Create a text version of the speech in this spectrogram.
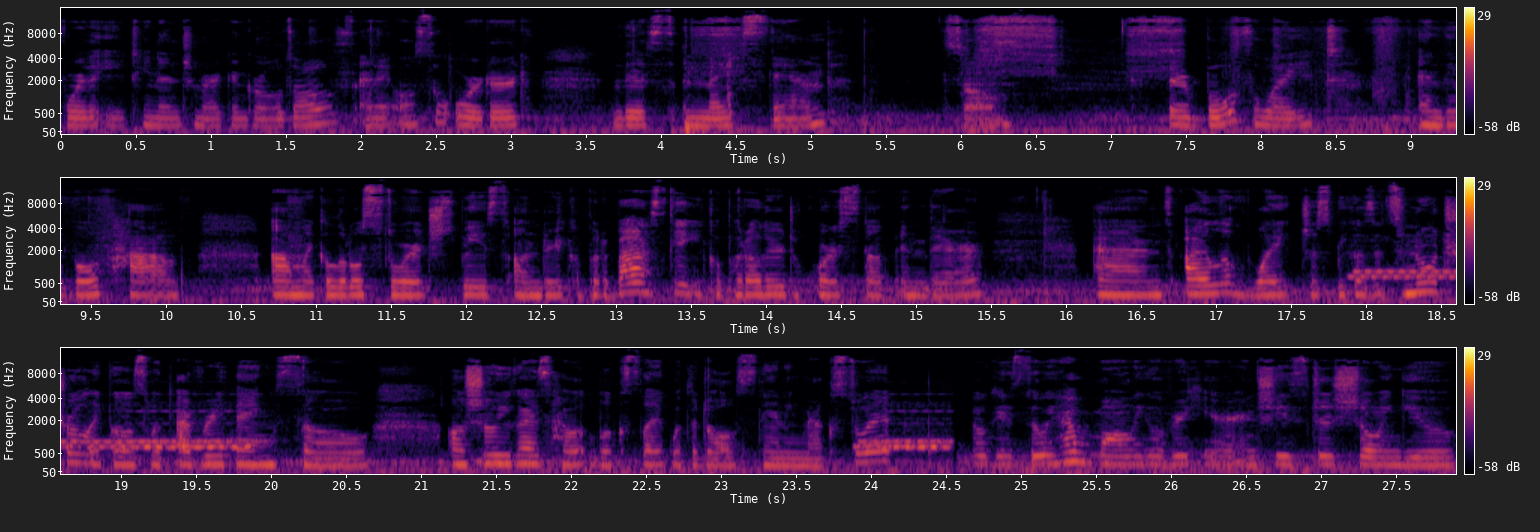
for the 18 inch American Girl dolls. And I also ordered this nightstand. So they're both white and they both have um, like a little storage space under. You could put a basket, you could put other decor stuff in there and I love white just because it's neutral it goes with everything so I'll show you guys how it looks like with the doll standing next to it. Okay so we have Molly over here and she's just showing you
